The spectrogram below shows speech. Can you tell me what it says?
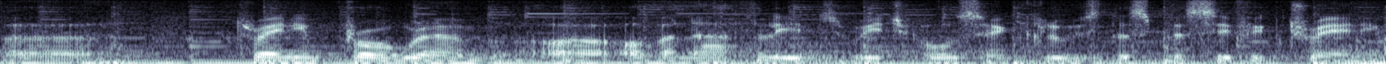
uh, training program uh, of an athlete, which also includes the specific training.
